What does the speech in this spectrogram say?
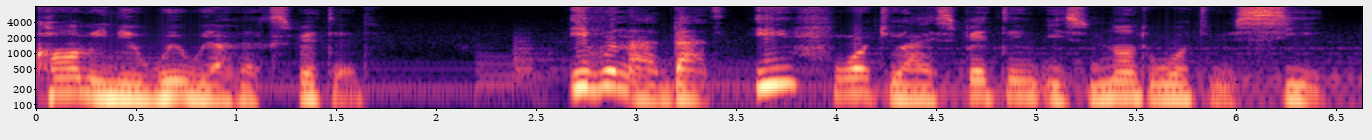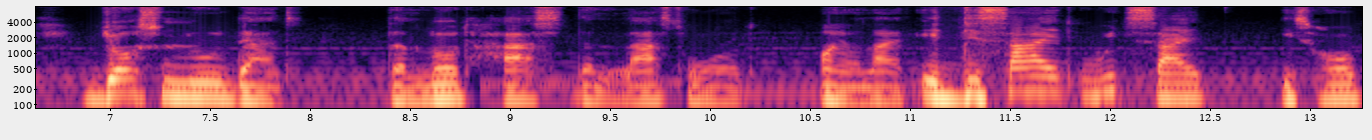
come in a way we have expected. Even at that, if what you are expecting is not what you see, just know that the Lord has the last word on your life. It decides which side is up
